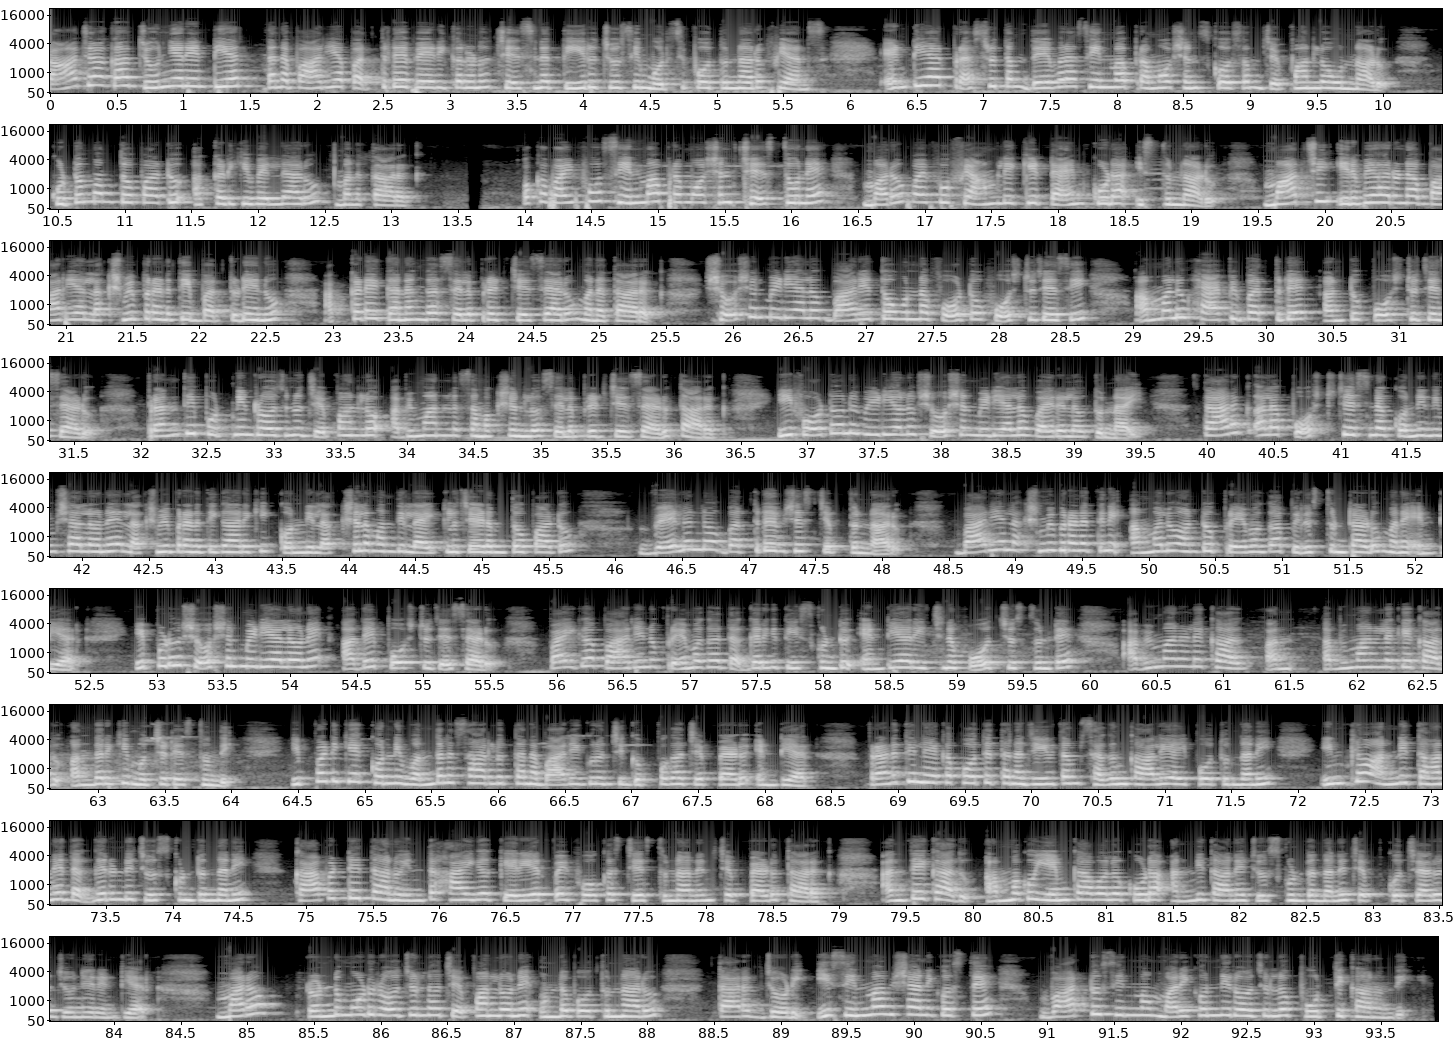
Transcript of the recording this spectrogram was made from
తాజాగా జూనియర్ ఎన్టీఆర్ తన భార్య బర్త్డే వేడుకలను చేసిన తీరు చూసి మురిసిపోతున్నారు ఫ్యాన్స్. ఎన్టీఆర్ ప్రస్తుతం దేవర సినిమా ప్రమోషన్స్ కోసం జపాన్లో ఉన్నాడు. కుటుంబంతో పాటు అక్కడికి వెళ్ళారు మన తారక్. ఒకవైపు సినిమా ప్రమోషన్ చేస్తూనే మరోవైపు ఫ్యామిలీకి టైం కూడా ఇస్తున్నాడు. మార్చి ఇరవై ఆరున భార్య లక్ష్మీ ప్రణతి బర్త్డేను అక్కడే ఘనంగా సెలబ్రేట్ చేశారు మన తారక్. సోషల్ మీడియాలో భార్యతో ఉన్న ఫోటో పోస్ట్ చేసి అమ్మలు హ్యాపీ బర్త్డే అంటూ పోస్టు చేశాడు. ప్రణతి పుట్టినరోజును జపాన్లో అభిమానుల సమక్షంలో సెలబ్రేట్ చేశాడు తారక్. ఈ ఫోటోలు వీడియోలు సోషల్ మీడియాలో వైరల్ అవుతున్నాయి. తారక్ అలా పోస్ట్ చేసిన కొన్ని నిమిషాల్లోనే లక్ష్మీ ప్రణతి గారికి కొన్ని లక్షల మంది లైక్లు చేయడంతో పాటు వేలల్లో బర్త్డే విషెస్ చెప్తున్నారు. భార్య లక్ష్మీ ప్రణతిని అమ్మలు అంటూ ప్రేమగా పిలుస్తుంటాడు మన ఎన్టీఆర్. ఇప్పుడు సోషల్ మీడియాలోనే అదే పోస్టు చేశాడు. పైగా భార్యను ప్రేమగా దగ్గరికి తీసుకుంటూ ఎన్టీఆర్ ఇచ్చిన పోస్ట్ చూస్తుంటే అభిమానులే కా అన్- అభిమానులకే కాదు అందరికీ ముచ్చటేస్తుంది. ఇప్పటికే కొన్ని వందల సార్లు తన భార్య గురించి గొప్పగా చెప్పాడు ఎన్టీఆర్. ప్రణతి లేకపోతే తన జీవితం సగం ఖాళీ అయిపోతుందని ఇంట్లో అన్ని తానే దగ్గరుండి చూసుకుంటుందని కాబట్టే తాను ఇంత హాయిగా కెరియర్పై ఫోకస్ చేస్తున్నానని చెప్పాడు తారక్. అంతేకాదు అమ్మకు ఏం కావాలో కూడా అన్ని తానే చూసుకుంటుందని చెప్పుకొచ్చారు జూనియర్ ఎన్టీఆర్. మరో రెండు మూడు రోజుల్లో జపాన్లోనే ఉండబోతున్నారు తారక్ జోడి. ఈ సినిమా విషయానికి వస్తే వార్ టూ సినిమా మరికొన్ని రోజుల్లో పూర్తి కానుంది.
